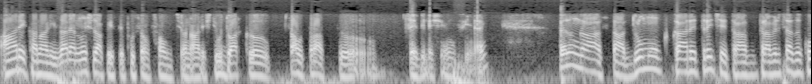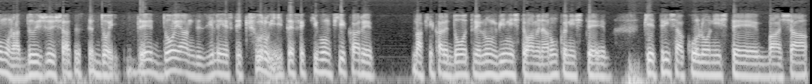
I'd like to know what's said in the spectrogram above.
are canalizarea, nu știu dacă este pusă în funcționare, știu doar că s-au tras uh, țevile și în fine. Pe lângă asta, drumul care trece, tra- traversează comuna, DJ 602, de 2 ani de zile este ciuruit, efectiv în fiecare la fiecare două, trei luni vin niște oameni, aruncă niște pietriși acolo, niște așa,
